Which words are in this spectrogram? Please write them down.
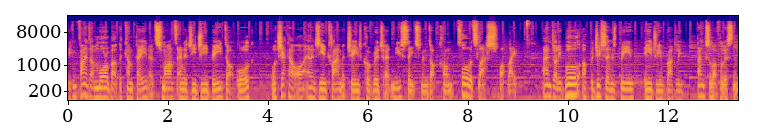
You can find out more about the campaign at smartenergygb.org or check out our energy and climate change coverage at newstatesman.com forward slash spotlight. I'm Johnny Ball. Our producer has been Adrian Bradley. Thanks a lot for listening.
